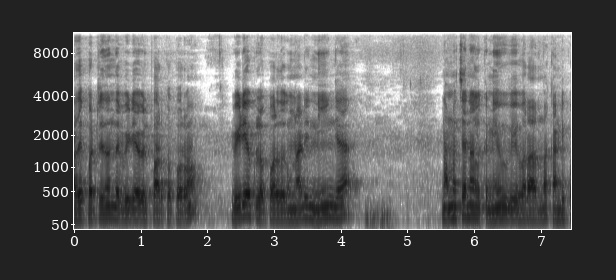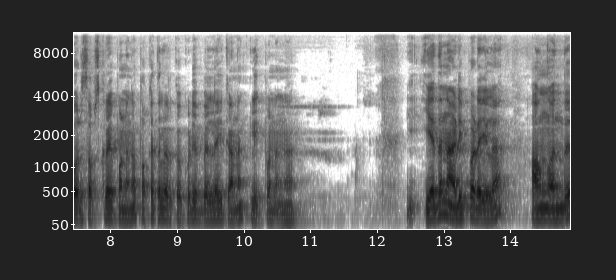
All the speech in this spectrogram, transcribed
அதை பற்றி தான் இந்த வீடியோவில் பார்க்க போகிறோம் வீடியோக்குள்ளே போகிறதுக்கு முன்னாடி நீங்கள் நம்ம சேனலுக்கு நியூ வியூவராக இருந்தால் கண்டிப்பாக ஒரு சப்ஸ்கிரைப் பண்ணுங்கள் பக்கத்தில் இருக்கக்கூடிய பெல் ஐக்கானை கிளிக் பண்ணுங்கள் எதன் அடிப்படையில் அவங்க வந்து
